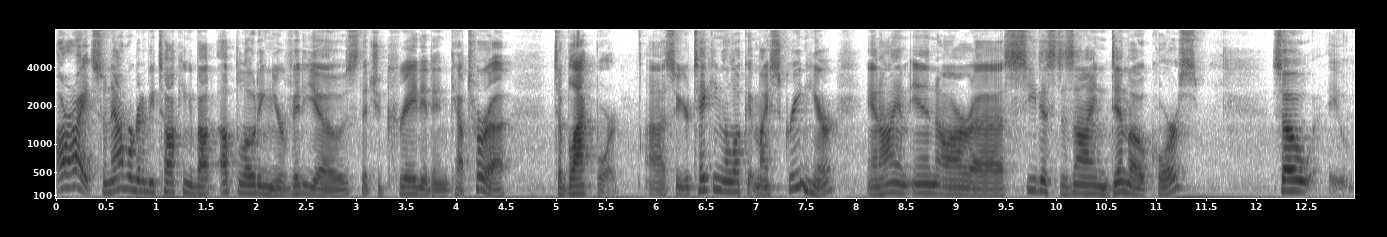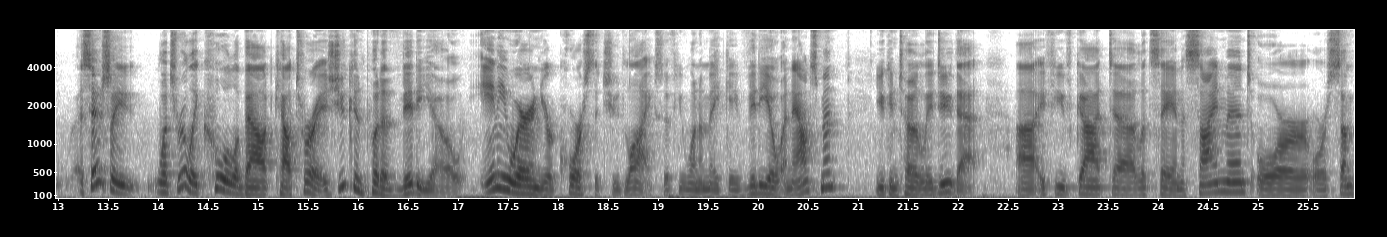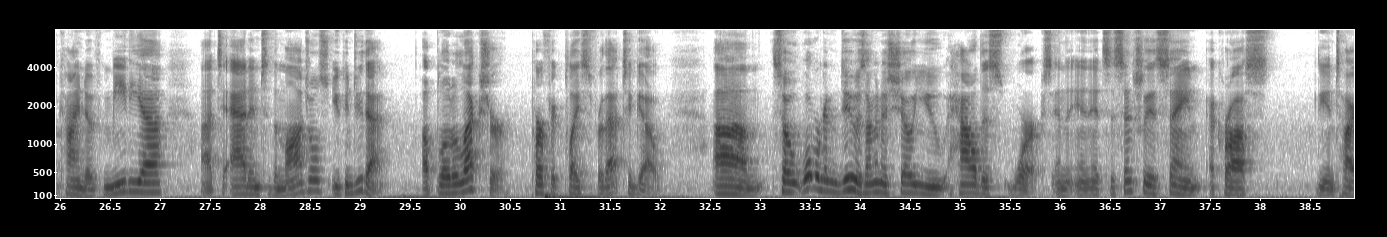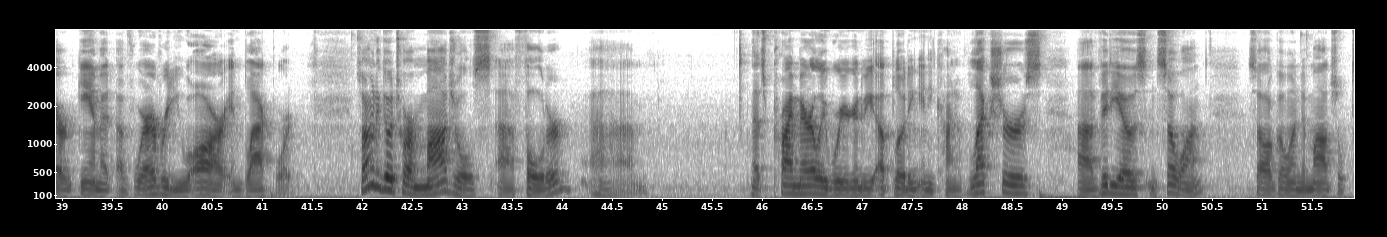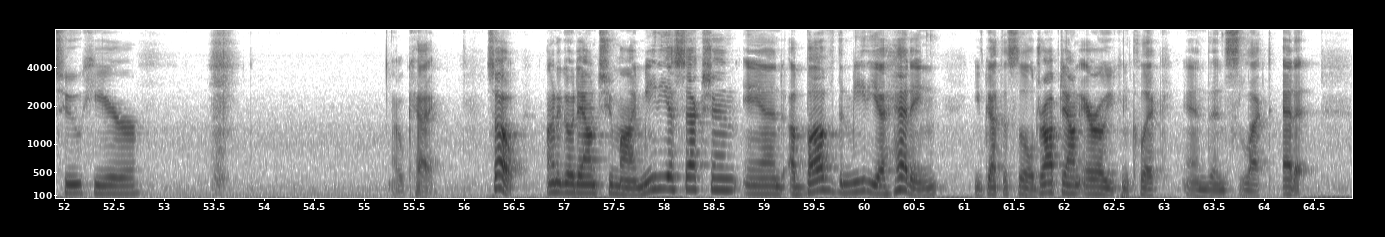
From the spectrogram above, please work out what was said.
Alright, so now we're going to be talking about uploading your videos that you created in Kaltura to Blackboard. Uh, so you're taking a look at my screen here, and I am in our uh, CETIS Design demo course. So essentially, what's really cool about Kaltura is you can put a video anywhere in your course that you'd like. So if you want to make a video announcement, you can totally do that. Uh, if you've got, uh, let's say, an assignment or, or some kind of media uh, to add into the modules, you can do that upload a lecture. Perfect place for that to go. Um, so what we're going to do is I'm going to show you how this works, and, and it's essentially the same across the entire gamut of wherever you are in Blackboard. So I'm going to go to our modules uh, folder. Um, that's primarily where you're going to be uploading any kind of lectures, uh, videos, and so on. So I'll go into module 2 here. Okay. So I'm going to go down to my media section and above the media heading you've got this little drop down arrow you can click and then select edit.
